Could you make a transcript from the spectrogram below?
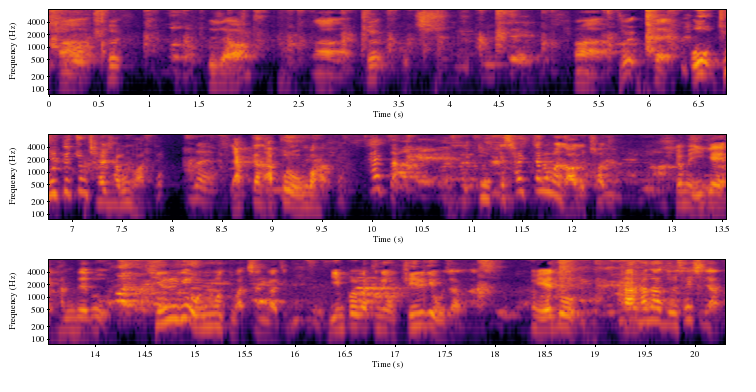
하나, 둘. 늦어. 하나, 둘. 그렇지. 하나, 둘, 셋. 오, 둘 때 좀 잘 잡은 것 같아? 네. 약간 앞으로 온 것 같아? 살짝. 이렇게 살짝만 와도 쳐져. 그러면 이게 반대로 길게 오는 것도 마찬가지. 민볼 같은 경우 길게 오잖아. 그럼 얘도 다 하나, 둘, 셋이잖아.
